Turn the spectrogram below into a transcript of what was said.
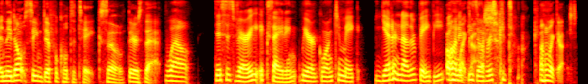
and they don't seem difficult to take. So there's that. Well, this is very exciting. We are going to make yet another baby Oh on my it. These gosh. ovaries could talk. Oh my gosh.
